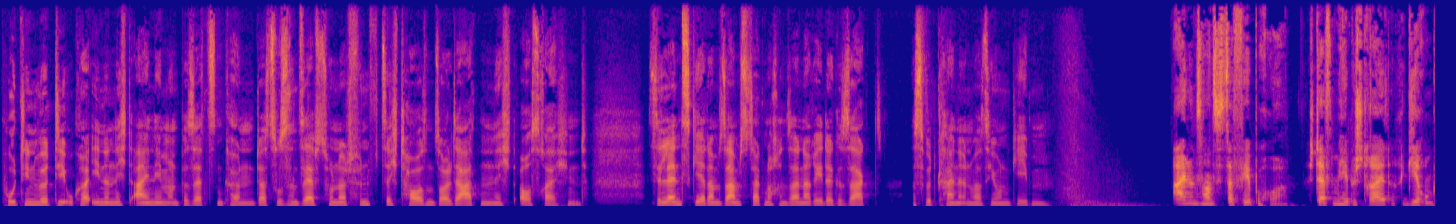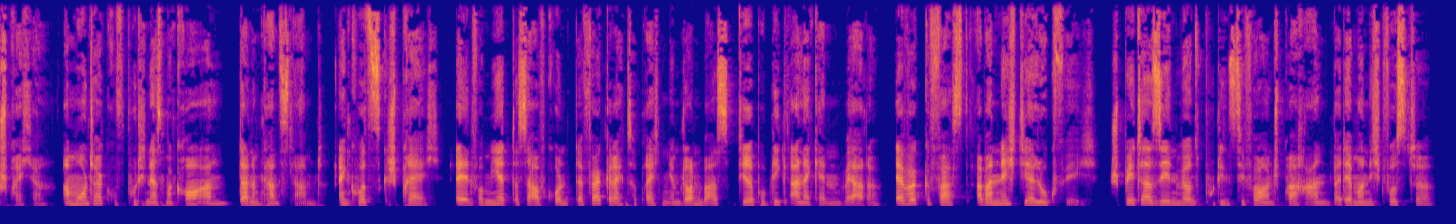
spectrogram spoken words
Putin wird die Ukraine nicht einnehmen und besetzen können. Dazu sind selbst 150.000 Soldaten nicht ausreichend. Zelensky hat am Samstag noch in seiner Rede gesagt, es wird keine Invasion geben. 21. Februar. Steffen Hebestreit, Regierungssprecher. Am Montag ruft Putin erst Macron an, dann im Kanzleramt. Ein kurzes Gespräch. Er informiert, dass er aufgrund der Völkerrechtsverbrechen im Donbass die Republik anerkennen werde. Er wirkt gefasst, aber nicht dialogfähig. Später sehen wir uns Putins TV-Ansprache an, bei der man nicht wusste,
